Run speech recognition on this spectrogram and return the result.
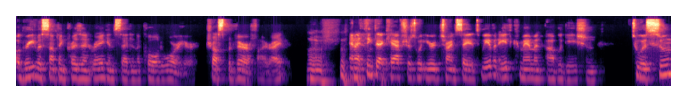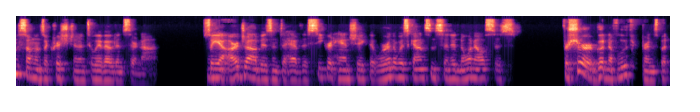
agreed with something President Reagan said in the Cold War here trust but verify, right? and I think that captures what you're trying to say. It's we have an eighth commandment obligation to assume someone's a Christian until we have evidence they're not. So yeah, our job isn't to have this secret handshake that we're in the Wisconsin Synod. No one else is for sure good enough Lutherans, but,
